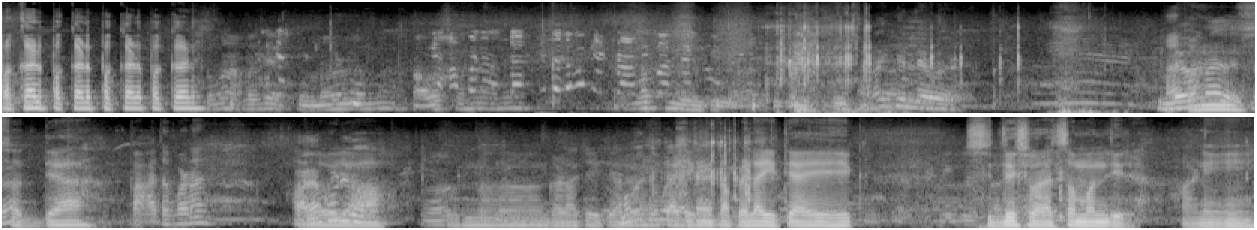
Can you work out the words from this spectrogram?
पकड पकड पकड पकड. आपण सध्या आलो या पूर्ण गडाच्या इथे. त्या ठिकाणी आपल्याला इथे आहे एक सिद्धेश्वराचं मंदिर. आणि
